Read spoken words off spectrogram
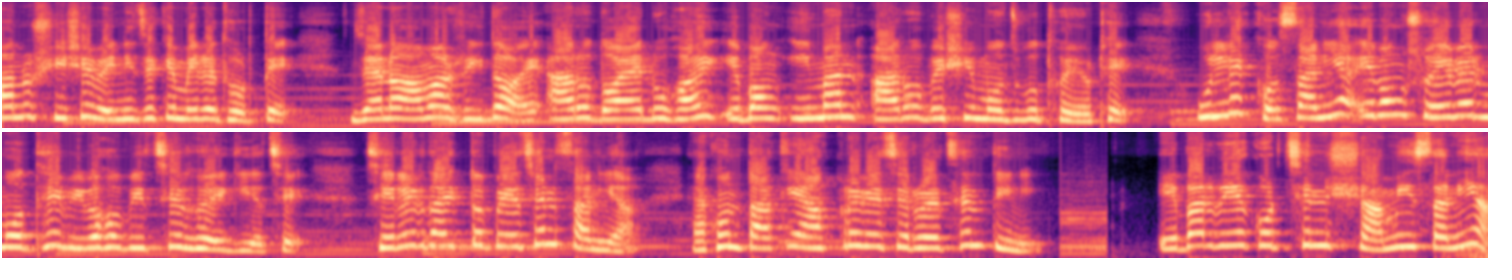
মানুষ হিসেবে নিজেকে মেরে ধরতে, যেন আমার হৃদয় আরও দয়ালু হয় এবং ইমান আরও বেশি মজবুত হয়ে ওঠে। উল্লেখ্য, সানিয়া এবং সোয়েবের মধ্যে বিবাহ বিচ্ছেদ হয়ে গিয়েছে। ছেলের দায়িত্ব পেয়েছেন সানিয়া। এখন তাকে আঁকড়ে বেঁচে রয়েছেন তিনি। এবার বিয়ে করছেন স্বামী সানিয়া।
